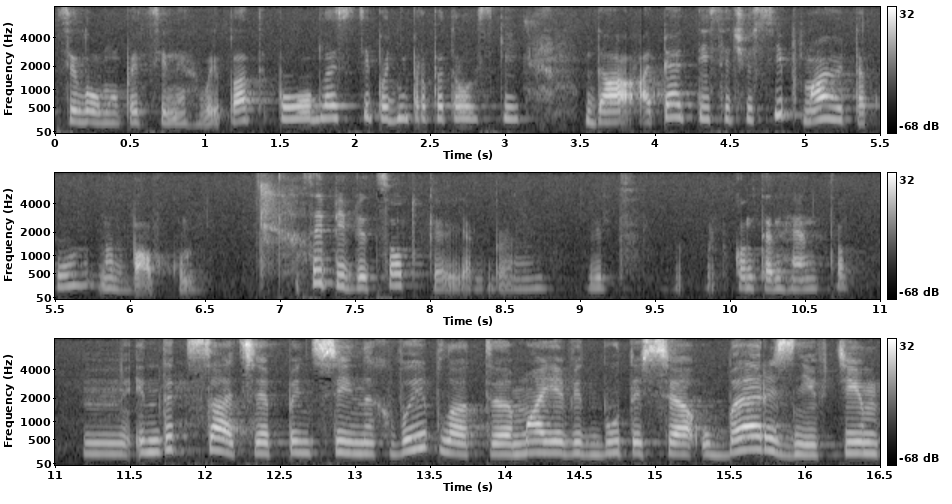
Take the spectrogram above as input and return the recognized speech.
в цілому пенсійних виплат по області, по Дніпропетровській. Да, а 5 тисяч осіб мають таку надбавку. Це піввідсотки якби, від контингенту. Індексація пенсійних виплат е, має відбутися у березні. Втім,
